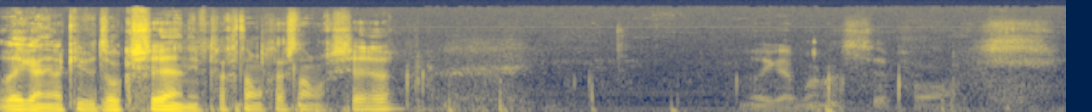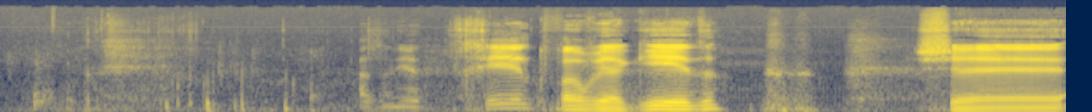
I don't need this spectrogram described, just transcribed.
רגע, אני רק אבדוק שאני אפתח את המחשב של המחשב. רגע, בוא נעשה פה... אז אני אתחיל כבר ואגיד שיש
